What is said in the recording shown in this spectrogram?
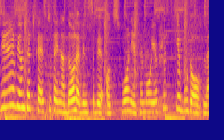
Dziewiąteczka jest tutaj na dole, więc sobie odsłonię te moje wszystkie budowle.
